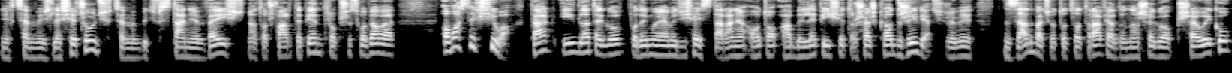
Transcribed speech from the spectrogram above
nie chcemy źle się czuć, chcemy być w stanie wejść na to czwarte piętro przysłowiowe o własnych siłach, tak? I dlatego podejmujemy dzisiaj starania o to, aby lepiej się troszeczkę odżywiać, żeby zadbać o to, co trafia do naszego przełyku,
